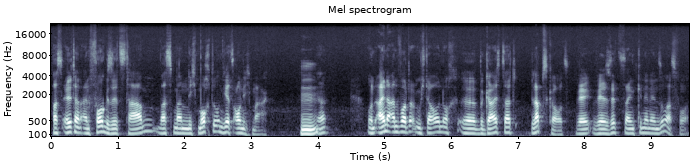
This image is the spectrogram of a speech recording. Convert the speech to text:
was Eltern einen vorgesetzt haben, was man nicht mochte und jetzt auch nicht mag. Hm. Ja? Und eine Antwort hat mich da auch noch äh, begeistert: Lapscouts. Wer, wer setzt seinen Kindern denn sowas vor?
